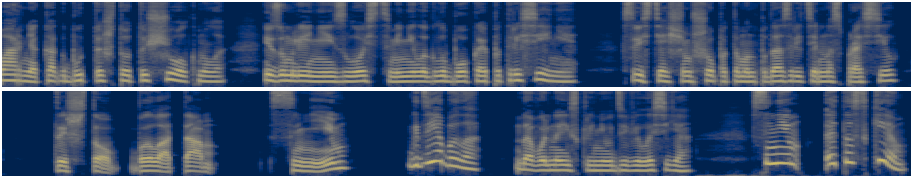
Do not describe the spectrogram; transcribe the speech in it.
парня как будто что-то щелкнуло. Изумление и злость сменило глубокое потрясение. Свистящим шепотом он подозрительно спросил. «Ты что, была там с ним?» «Где была?» — довольно искренне удивилась я. «С ним это с кем?»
